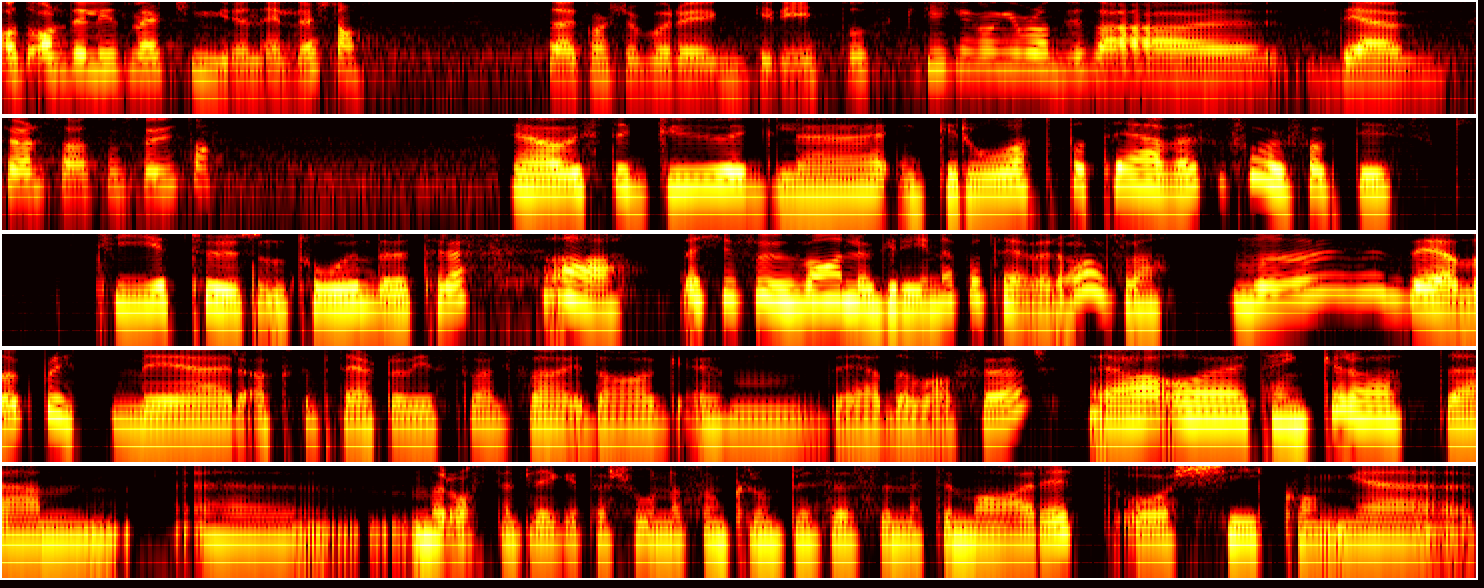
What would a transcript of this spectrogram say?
At alt er litt mer tyngre enn ellers, da. Så er det kanskje bare greit å skrike en gang iblant hvis jeg, det er følelser som skal ut, da. Ja, hvis du googler 'gråt på TV', så får du faktisk 10 200 treff. Ja, Det er ikke så uvanlig å grine på TV da, altså? Nei, det er nok blitt mer akseptert å vise følelser i dag enn det det var før. Ja, og jeg tenker da at um, eh, når offentlige personer som kronprinsesse Mette-Marit og skikonge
